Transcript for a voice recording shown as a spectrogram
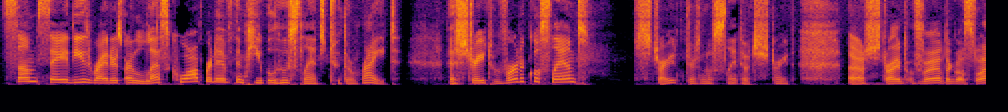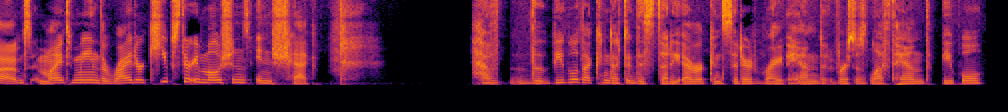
Some say these writers are less cooperative than people who slant to the right. A straight vertical slant, straight, there's no slant out straight. A straight vertical slant might mean the rider keeps their emotions in check. Have the people that conducted this study ever considered right hand versus left hand people?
